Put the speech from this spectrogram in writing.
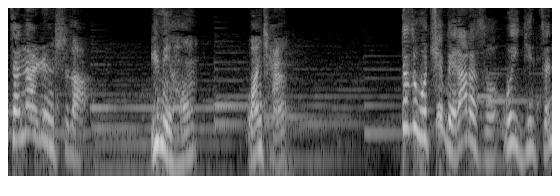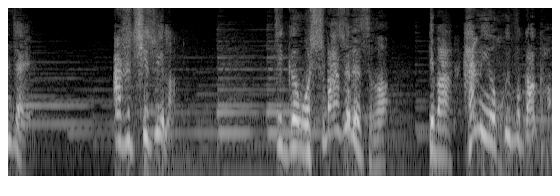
在那认识了俞敏洪、王强。但是我去北大的时候，我已经整整二十七岁了。这个我十八岁的时候，对吧？还没有恢复高考。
